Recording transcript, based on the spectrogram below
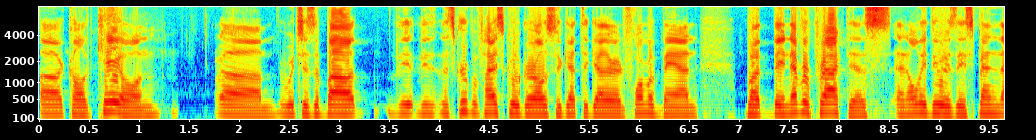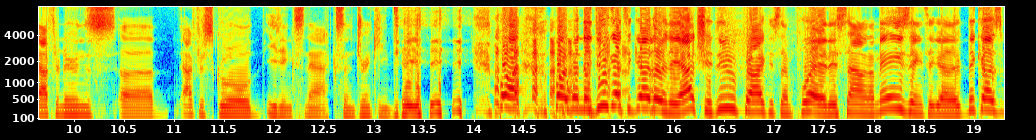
uh, called K-On! um, which is about the, the, this group of high school girls who get together and form a band, but they never practice, and all they do is they spend the afternoons uh, after school eating snacks and drinking tea. but but when they do get together and they actually do practice and play, they sound amazing together because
